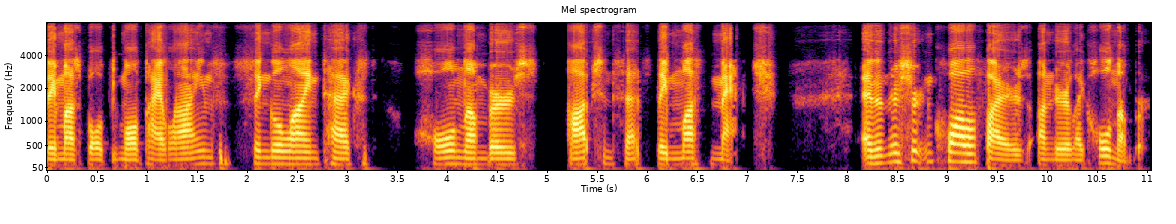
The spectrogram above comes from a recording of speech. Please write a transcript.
they must both be multi-lines, single line text, whole numbers, option sets. They must match. And then there's certain qualifiers under like whole number.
